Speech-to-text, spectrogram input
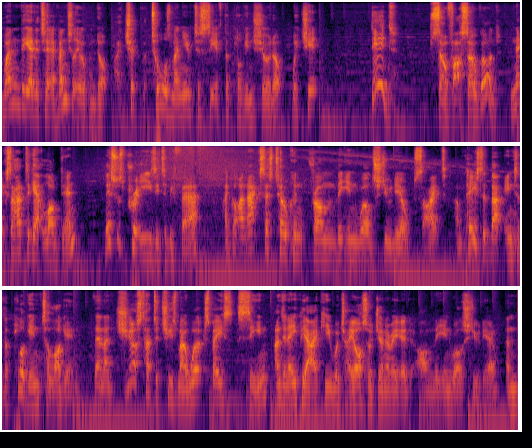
when the editor eventually opened up I checked the tools menu to see if the plugin showed up which it did. So far so good. Next I had to get logged in. This was pretty easy to be fair. I got an access token from the InWorld Studio site and pasted that into the plugin to log in. Then I just had to choose my workspace, scene, and an API key which I also generated on the InWorld Studio. And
